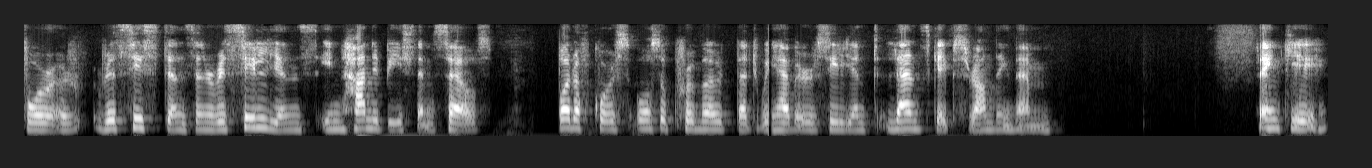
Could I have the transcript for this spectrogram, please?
for resistance and resilience in honeybees themselves, but of course also promote that we have a resilient landscape surrounding them. Thank you.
